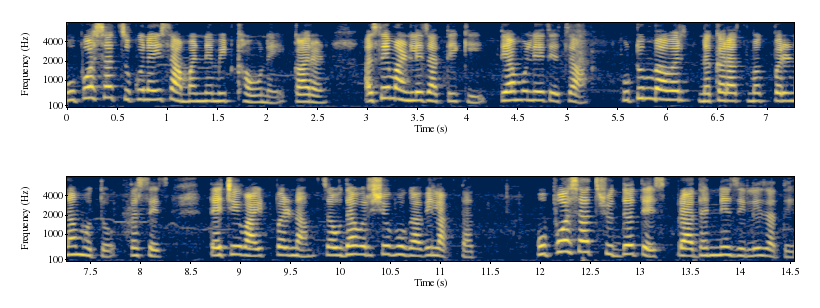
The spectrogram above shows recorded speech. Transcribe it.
उपवासात चुकूनही सामान्य मीठ खाऊ नये कारण असे मानले जाते की त्यामुळे त्याचा कुटुंबावर नकारात्मक परिणाम होतो. तसेच त्याचे वाईट परिणाम चौदा वर्ष भोगावे लागतात. उपवासात शुद्धतेस प्राधान्य दिले जाते.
